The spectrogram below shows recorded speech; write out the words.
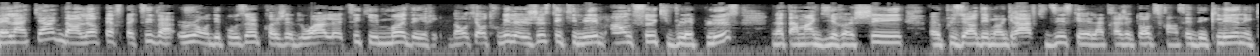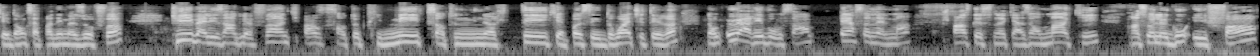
Ben la CAC, dans leur perspective à eux, ont déposé un projet de loi là, qui est modéré. Donc ils ont trouvé le juste équilibre entre ceux qui voulaient plus, notamment Guy Rocher, euh, plusieurs démographes qui disent que la trajectoire du français décline et que donc ça prend des mesures fortes. Puis ben les anglophones qui pensent qu'ils sont opprimés, qu'ils sont une minorité, qui n'a pas ses droits, etc. Donc eux arrivent au centre. Personnellement, je pense que c'est une occasion manquée. François Legault est fort.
